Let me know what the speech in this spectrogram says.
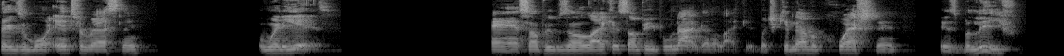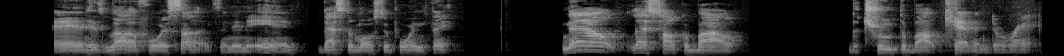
Things are more interesting when he is. And some people don't like it, some people not gonna like it. But you can never question his belief and his love for his sons. And in the end, that's the most important thing. Now let's talk about the truth about Kevin Durant.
